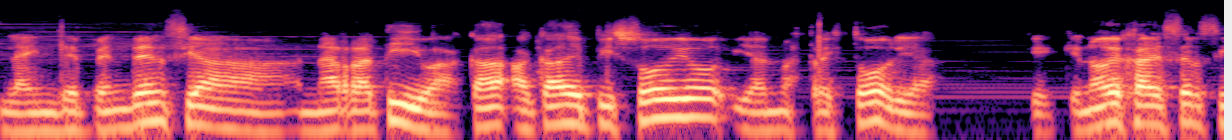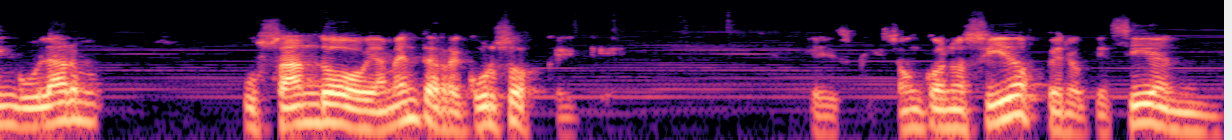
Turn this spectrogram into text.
la independencia narrativa a cada, episodio y a nuestra historia, que, no deja de ser singular usando obviamente recursos que, son conocidos, pero que siguen,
